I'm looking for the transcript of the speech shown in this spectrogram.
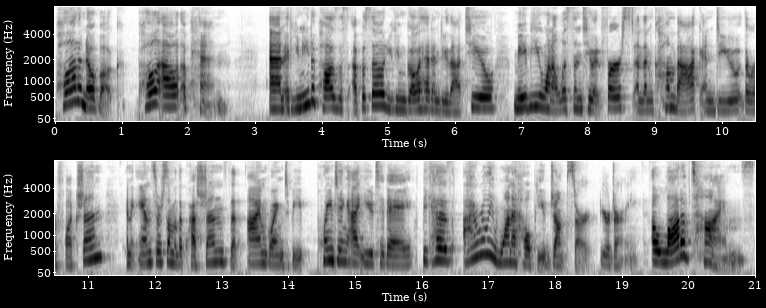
pull out a notebook, pull out a pen. And if you need to pause this episode, you can go ahead and do that too. Maybe you want to listen to it first and then come back and do the reflection and answer some of the questions that I'm going to be pointing at you today because I really want to help you jumpstart your journey. A lot of times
